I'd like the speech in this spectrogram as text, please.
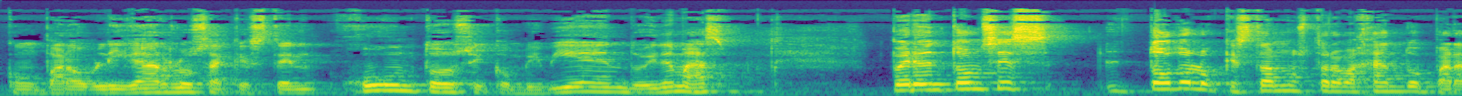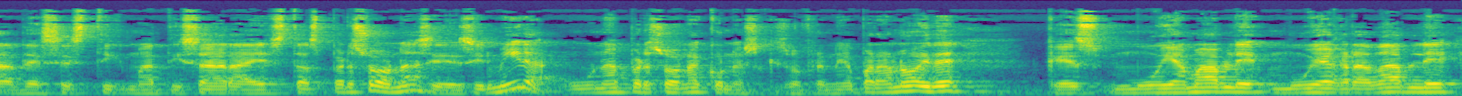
como para obligarlos a que estén juntos y conviviendo y demás. Pero entonces todo lo que estamos trabajando para desestigmatizar a estas personas y decir, mira, una persona con esquizofrenia paranoide, que es muy amable, muy agradable,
